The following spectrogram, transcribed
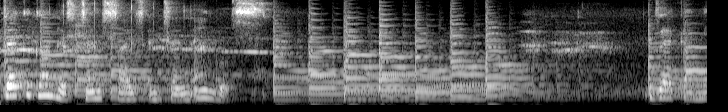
Decagon has 10 sides and 10 angles. 在改名。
